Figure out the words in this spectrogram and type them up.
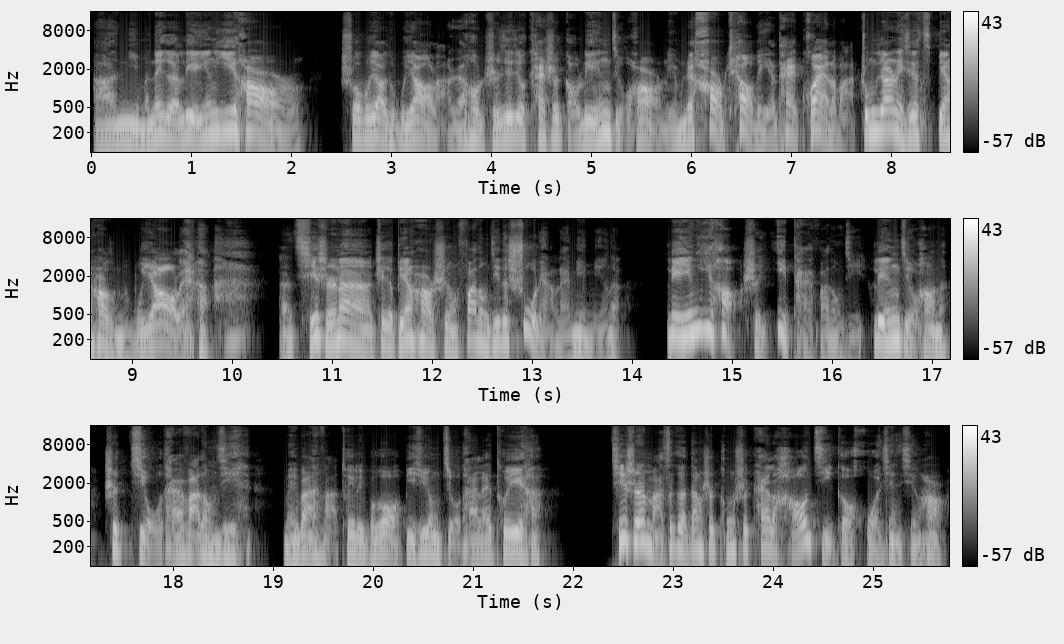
啊，你们那个猎鹰一号说不要就不要了，然后直接就开始搞猎鹰九号，你们这号跳的也太快了吧？中间那些编号怎么不要了呀？呃，其实呢，这个编号是用发动机的数量来命名的。猎鹰一号是一台发动机，猎鹰九号呢是九台发动机。没办法，推力不够，必须用九台来推呀。其实马斯克当时同时开了好几个火箭型号，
